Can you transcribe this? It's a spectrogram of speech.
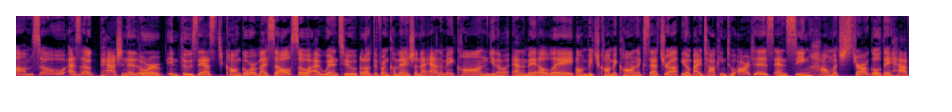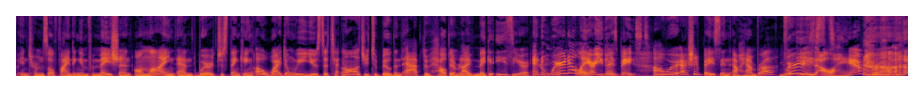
Um, so as a passionate or enthusiast congoer myself, so I went to a lot of different conventions like Anime Con, you know, Anime LA, Long Beach Comic Con, etc. You know, by talking to artists and seeing how much struggle they have in terms of finding information online, and we're just thinking, oh, why don't we use the technology to build an app to help their life make it easier? And where in LA are you guys based? Uh, we're actually based in Alhambra. Where is East. Alhambra?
